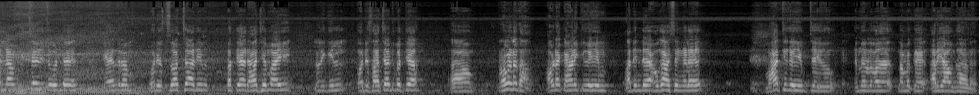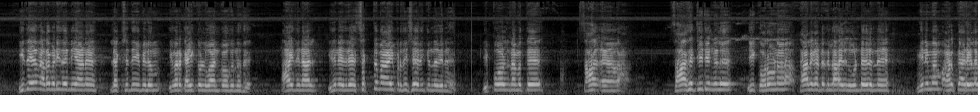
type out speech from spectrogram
എല്ലാം വിച്ഛേദിച്ചുകൊണ്ട് കേന്ദ്രം ഒരു സ്വച്ഛാധിപത്യ രാജ്യമായി അല്ലെങ്കിൽ ഒരു സ്വച്ഛാധിപത്യ പ്രവണത അവിടെ കാണിക്കുകയും അതിന്റെ അവകാശങ്ങളെ മാറ്റുകയും ചെയ്തു എന്നുള്ളത് നമുക്ക് അറിയാവുന്നതാണ്. ഇതേ നടപടി തന്നെയാണ് ലക്ഷദ്വീപിലും ഇവർ കൈക്കൊള്ളുവാൻ പോകുന്നത്. ആയതിനാൽ ഇതിനെതിരെ ശക്തമായി പ്രതിഷേധിക്കുന്നതിന് ഇപ്പോൾ നമുക്ക് സാഹചര്യങ്ങൾ ഈ കൊറോണ കാലഘട്ടത്തിലായതുകൊണ്ട് തന്നെ മിനിമം ആൾക്കാരുകളെ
